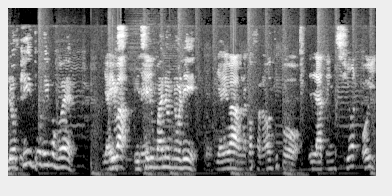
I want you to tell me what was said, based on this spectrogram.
Lo que podemos ver, Y ahí es- va. el ser ahí- humano no lee. Y ahí va una cosa, ¿no? Tipo, la atención hoy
